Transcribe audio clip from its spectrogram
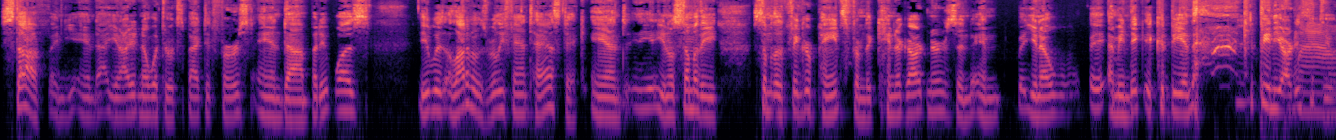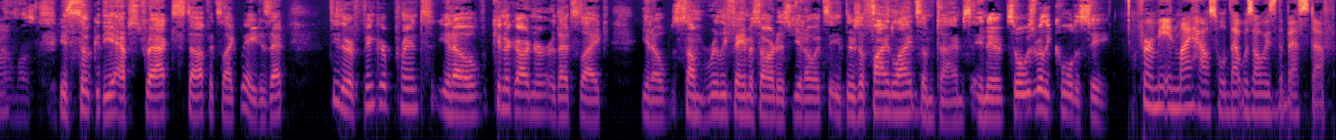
stuff. And and you know, I didn't know what to expect at first, and um, but it was it was a lot of it was really fantastic and you know some of the some of the finger paints from the kindergartners and and you know i mean it, it could be in it could be in the art wow. institute almost it's so good the abstract stuff it's like wait is that it's either a fingerprint you know kindergartner or that's like you know some really famous artist you know it's there's a fine line sometimes and it, so it was really cool to see for me in my household that was always the best stuff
